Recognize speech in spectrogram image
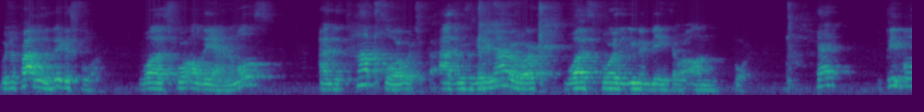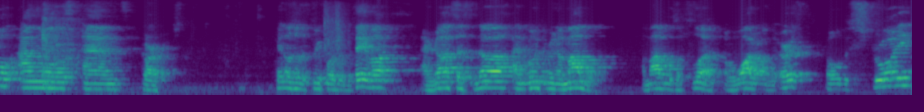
which was probably the biggest floor, was for all the animals. And the top floor, which as it was getting narrower, was for the human beings that were on board. Okay? People, animals, and garbage. Okay, those are the three floors of the teva. And God says to Noah, I'm going to bring a mabul. A mabul is a flood of water on the earth that will destroy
